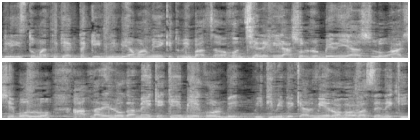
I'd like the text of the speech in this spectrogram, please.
প্লিজ, তোমার থেকে একটা কিডনি দিয়ে আমার মেয়েকে তুমি বাঁচাও। তখন ছেলেটির আসল রূপ বেরিয়ে আসলো? আর সে বলল, আপনার এই রোগা মেয়েকে কে বিয়ে করবে? পৃথিবীতে কি আর মেয়ের অভাব আছে নাকি?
